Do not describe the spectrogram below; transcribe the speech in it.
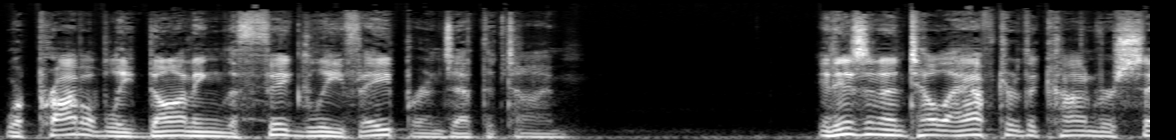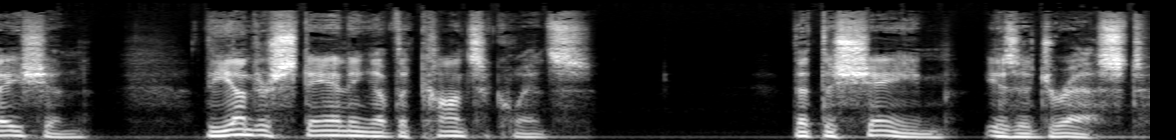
were probably donning the fig leaf aprons at the time. It isn't until after the conversation, the understanding of the consequence, that the shame is addressed,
